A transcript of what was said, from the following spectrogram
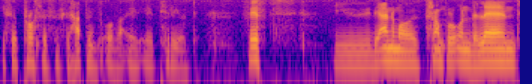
It's a process that happens over a, a period. First, you, the animals trample on the land,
